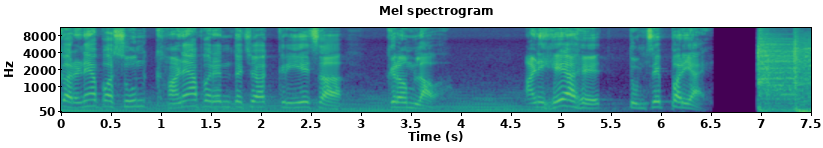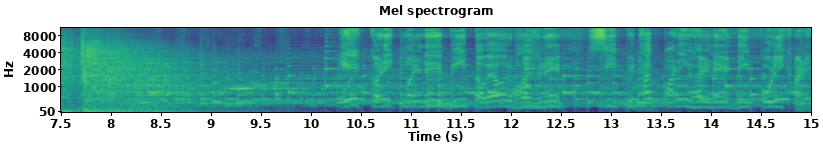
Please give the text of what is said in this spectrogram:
करण्यापासून खाण्यापर्यंतच्या क्रियेचा क्रम लावा. आणि हे आहेत तुमचे पर्याय. ए कणिक मळणे बी तव्यावर भाजणे सी पिठात पाणी घालणे डी पोळी खाणे.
